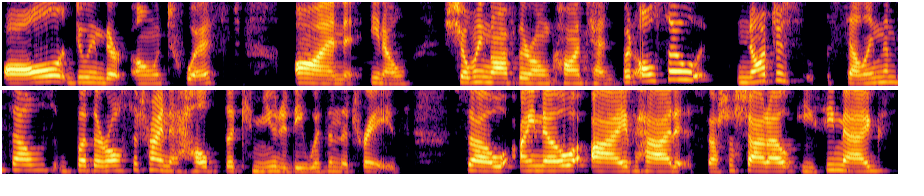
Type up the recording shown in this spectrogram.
all doing their own twist on, you know, showing off their own content, but also not just selling themselves, but they're also trying to help the community within the trades. So I know I've had special shout out EC Mags.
